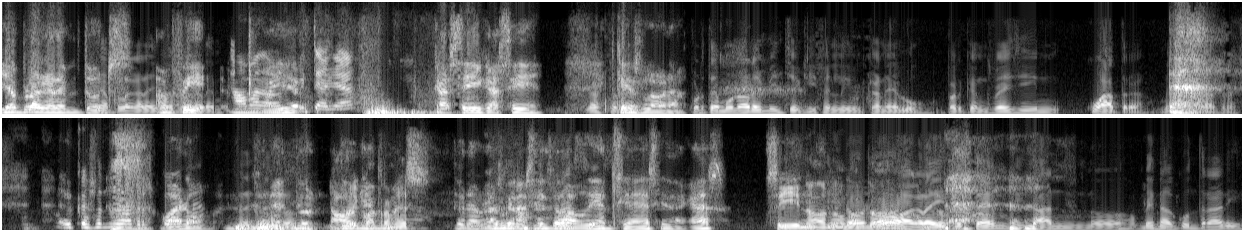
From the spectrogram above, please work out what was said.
ja plegarem tots. plegarem, en ja fi, plegarem. No, home, no, no allà. que sí, que sí, Ja que és l'hora. Portem una hora i mitja aquí fent-li el canelo, perquè ens vegin quatre, més nosaltres. El que són nosaltres quatre. Bueno, D'ajuda? do- No, i donem- quatre més. Donem les gràcies a l'audiència, eh, si de cas. Sí, no, no. no, no, clar. agraïts estem, i tant, no, ben al contrari.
